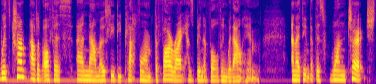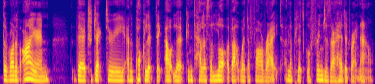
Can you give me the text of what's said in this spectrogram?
With Trump out of office and now mostly deplatformed, the far right has been evolving without him. And I think that this one church, the Rod of Iron, their trajectory and apocalyptic outlook can tell us a lot about where the far right and the political fringes are headed right now.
